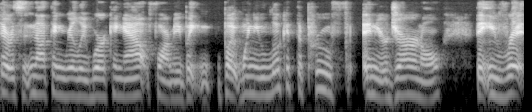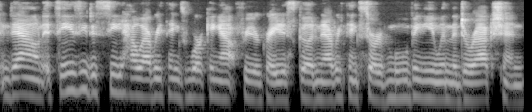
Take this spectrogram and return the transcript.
there's nothing really working out for me but but when you look at the proof in your journal that you've written down it's easy to see how everything's working out for your greatest good and everything's sort of moving you in the direction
